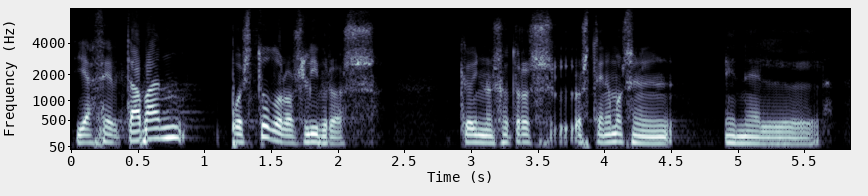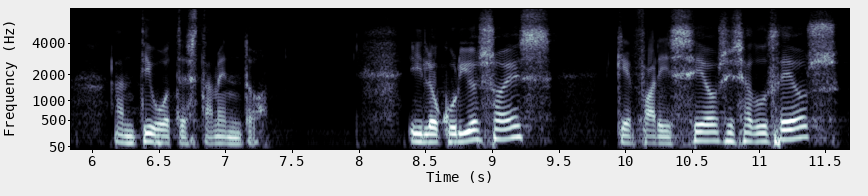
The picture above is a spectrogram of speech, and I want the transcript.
y aceptaban pues todos los libros que hoy nosotros los tenemos en el, en el Antiguo Testamento. Y lo curioso es que fariseos y saduceos,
